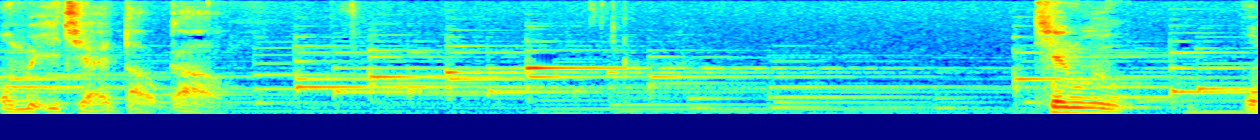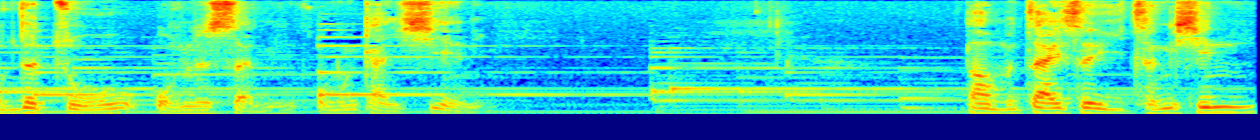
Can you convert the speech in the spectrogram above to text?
我们一起来祷告。天父，我们的主，我们的神，我们感谢你。当我们再一次以诚心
